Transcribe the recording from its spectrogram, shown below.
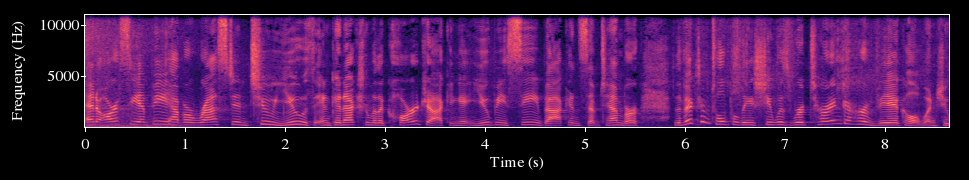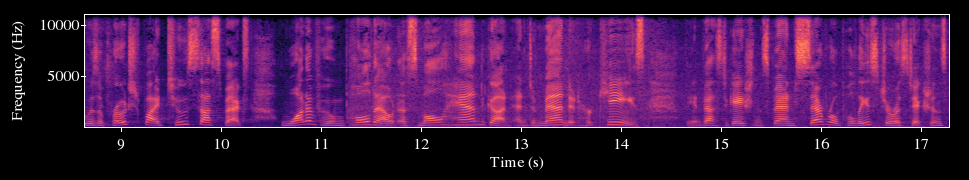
And RCMP have arrested two youth in connection with a carjacking at UBC back in September. The victim told police she was returning to her vehicle when she was approached by two suspects, one of whom pulled out a small handgun and demanded her keys. The investigation spanned several police jurisdictions.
